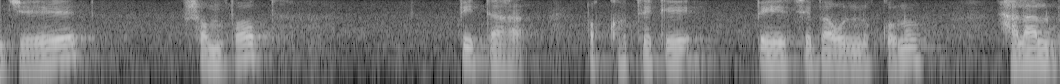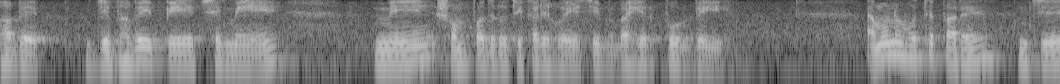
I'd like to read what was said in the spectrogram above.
যে সম্পদ পিতা পক্ষ থেকে পেয়েছে বা অন্য কোনো হালালভাবে যেভাবেই পেয়েছে মেয়ে মেয়ে সম্পদের অধিকারী হয়েছে বিবাহের পূর্বেই। এমনও হতে পারে যে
